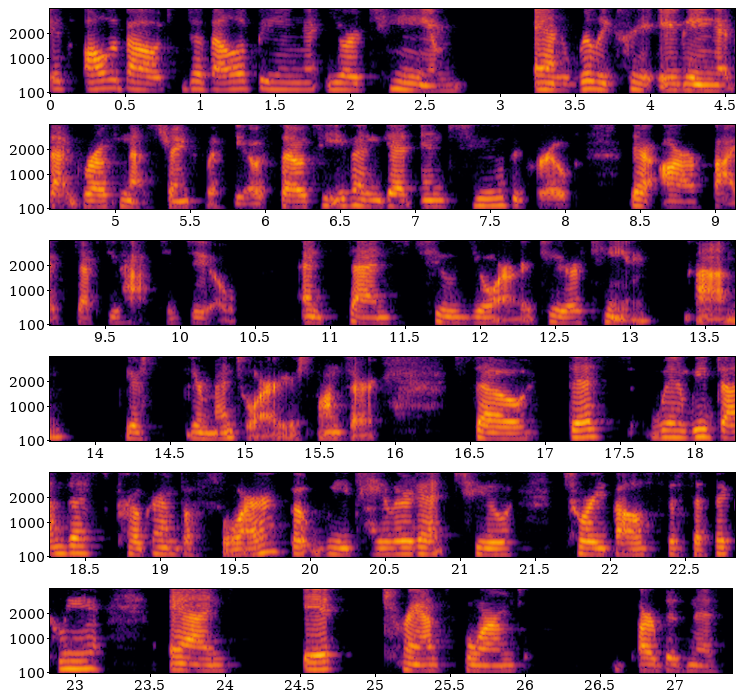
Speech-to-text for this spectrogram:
it's all about developing your team and really creating that growth and that strength with you. So to even get into the group, there are five steps you have to do and send to your to your team, um, your your mentor, your sponsor. So this when we've done this program before, but we tailored it to Tori Belle specifically, and it transformed our business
